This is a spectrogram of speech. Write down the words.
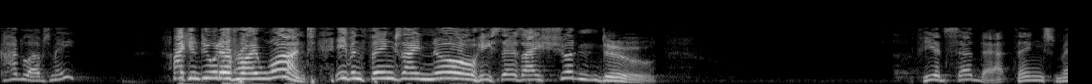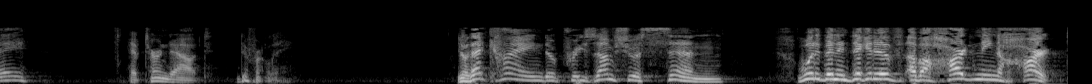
God loves me. I can do whatever I want. Even things I know he says I shouldn't do. If he had said that, things may have turned out differently. You know, that kind of presumptuous sin would have been indicative of a hardening heart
